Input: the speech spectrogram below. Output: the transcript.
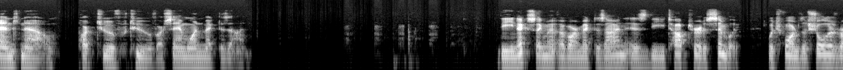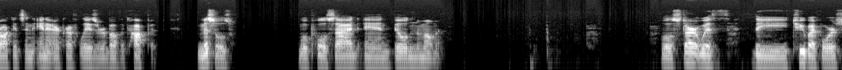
And now, part 2 of 2 of our SAM-1 mech design. The next segment of our mech design is the top turret assembly, which forms the shoulders, rockets, and anti-aircraft laser above the cockpit. The missiles will pull aside and build in a moment. We'll start with the 2x4s,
